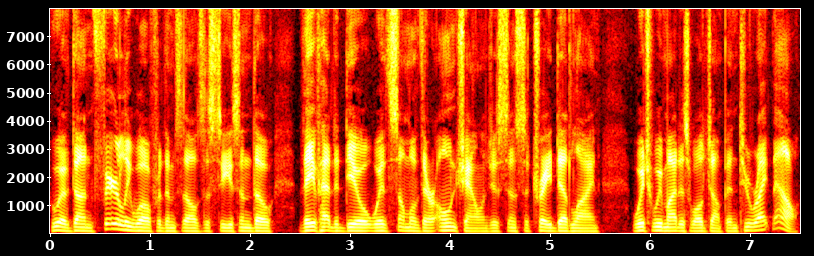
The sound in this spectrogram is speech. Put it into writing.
who have done fairly well for themselves this season, though they've had to deal with some of their own challenges since the trade deadline which we might as well jump into right now.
